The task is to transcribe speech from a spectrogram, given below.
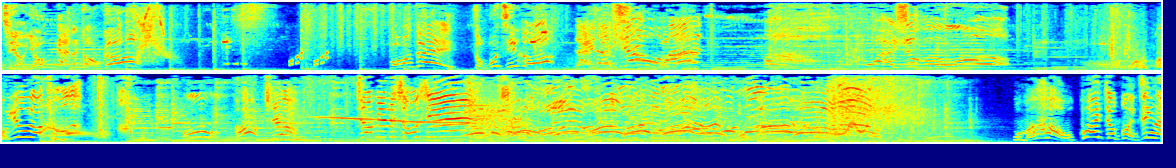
只有勇敢的狗狗。汪汪队总部集合，莱德需要我们。啊，我还是很饿。我又要吃了。嗯，好好吃啊！上面的小心！我们好快就滚进来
